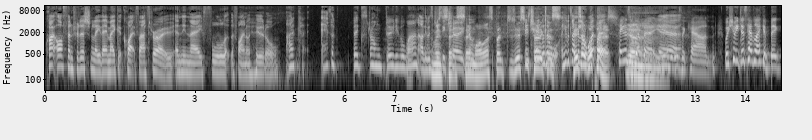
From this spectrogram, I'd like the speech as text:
quite often, traditionally, they make it quite far through and then they fall at the final hurdle. I ca- has a big strong dude ever won? Oh, there was I mean Jesse Sa- Choke. Sam who- Wallace, but Jesse Jesse Choke Choke was a- he was like he's a little whippet. whippet. He was yeah. a whippet, yeah, Yeah. He doesn't count. Well, should we just have like a big,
